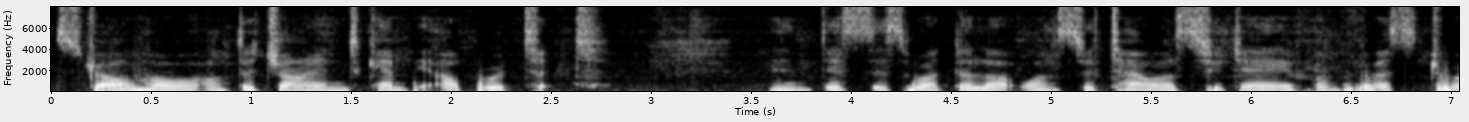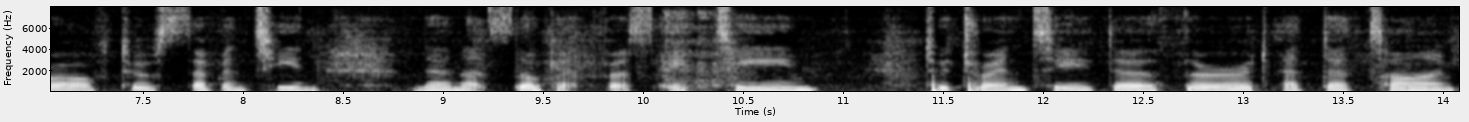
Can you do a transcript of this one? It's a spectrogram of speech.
stronghold of the giant can be uprooted. And this is what the Lord wants to tell us today from verse 12 to 17. Then let's look at verse 18 to twenty, the third at that time.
